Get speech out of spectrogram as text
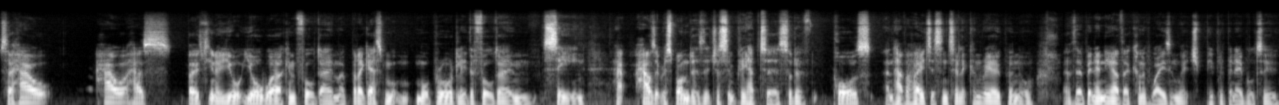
So, how how has both you know your your work in Full Dome, uh, but I guess more broadly the Full Dome scene, how, how's it responded? Has it just simply had to sort of pause and have a hiatus until it can reopen, or have there been any other kind of ways in which people have been able to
